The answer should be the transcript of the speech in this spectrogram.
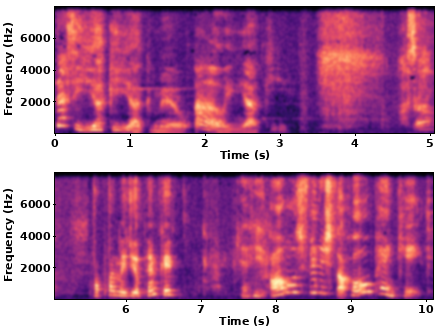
That's a yucky yuck moo. Oh yucky. Papa made you a pancake. And he almost finished the whole pancake.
